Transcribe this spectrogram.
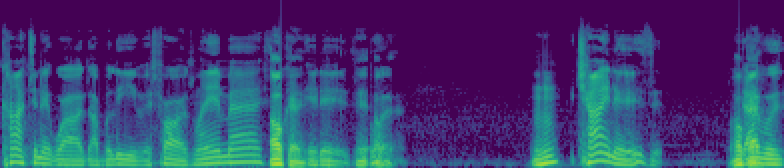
continent wise, I believe, as far as landmass, Okay. it is. Yeah, but okay. Mm-hmm. China is it. Okay. That was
